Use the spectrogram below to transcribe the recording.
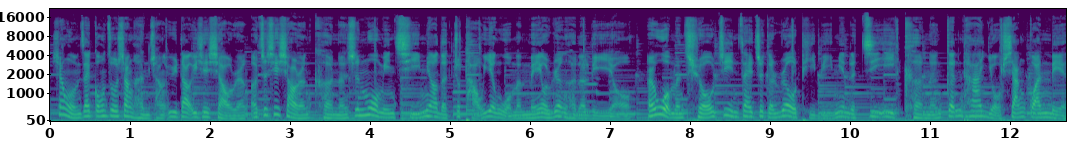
像我们在工作上很常遇到一些小人，而这些小人可能是莫名其妙的就讨厌我们，没有任何的理由，而我们囚禁在这个肉。肉体里面的记忆可能跟他有相关联，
